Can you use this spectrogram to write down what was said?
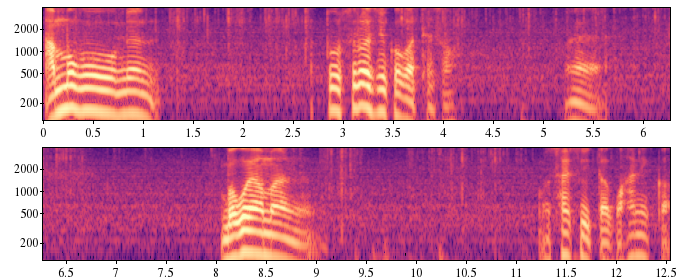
안 먹으면 또 쓰러질 것 같아서. 예. 먹어야만 살 수 있다고 하니까.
